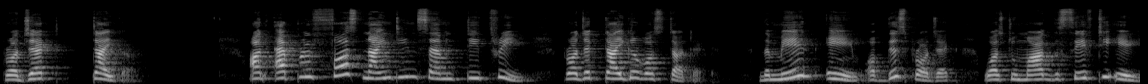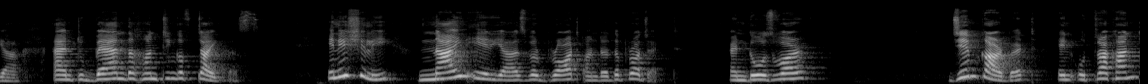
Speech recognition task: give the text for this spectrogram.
Project Tiger. On April 1st, 1973, Project Tiger was started. The main aim of this project was to mark the safety area and to ban the hunting of tigers. Initially, nine areas were brought under the project, and those were Jim Corbett in Uttarakhand,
